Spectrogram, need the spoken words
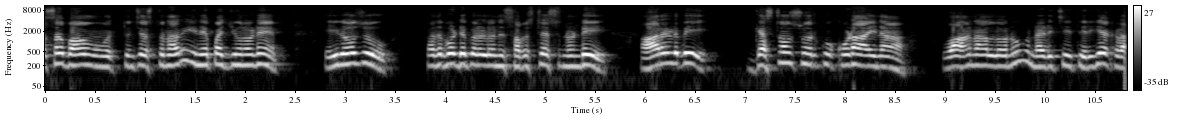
ఆశాభావం వ్యక్తం చేస్తున్నారు. ఈ నేపథ్యంలోనే ఈరోజు పెదబొడ్డిపల్లిలోని సబ్ స్టేషన్ నుండి R and B guest house వరకు కూడా ఆయన వాహనాల్లోనూ నడిచి తిరిగి అక్కడ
